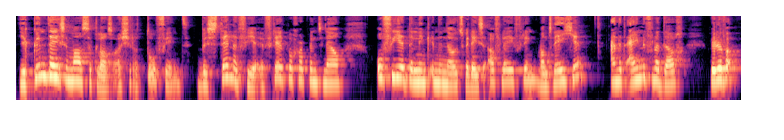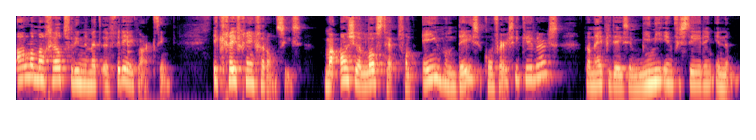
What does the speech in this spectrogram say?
Je kunt deze masterclass, als je dat tof vindt, bestellen via affiliateblogger.nl of via de link in de notes bij deze aflevering. Want weet je, aan het einde van de dag willen we allemaal geld verdienen met affiliate marketing. Ik geef geen garanties, maar als je last hebt van een van deze conversiekillers, dan heb je deze mini-investering in een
